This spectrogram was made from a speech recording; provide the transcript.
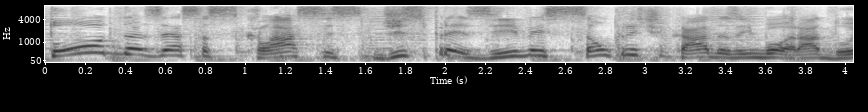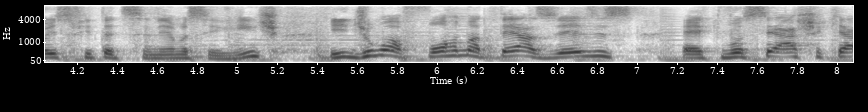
todas essas classes desprezíveis são criticadas em Borá 2, fita de cinema seguinte, e de uma forma até às vezes é que você acha que é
